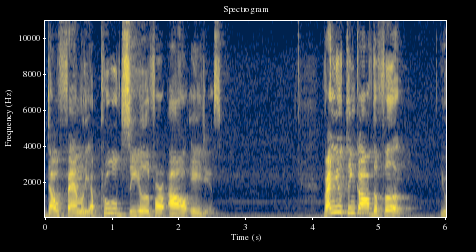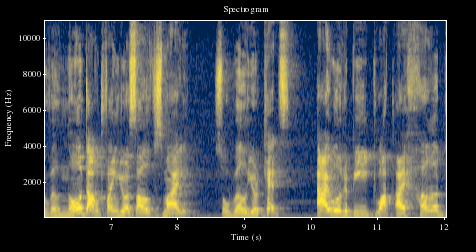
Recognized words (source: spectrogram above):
Dove Family approved seal for all ages. When you think of the film, you will no doubt find yourself smiling. So will your kids. I will repeat what I heard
